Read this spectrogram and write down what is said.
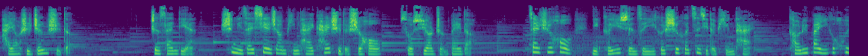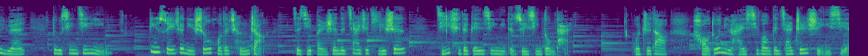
还要是真实的。这三点是你在线上平台开始的时候所需要准备的。在之后，你可以选择一个适合自己的平台，考虑办一个会员。用心经营，并随着你生活的成长，自己本身的价值提升，及时的更新你的最新动态。我知道好多女孩希望更加真实一些，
